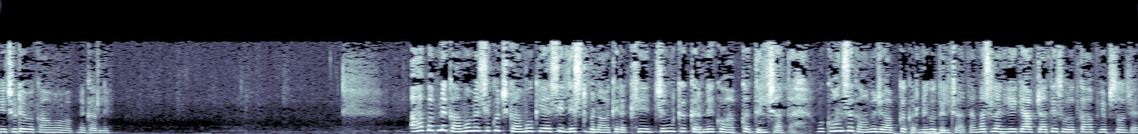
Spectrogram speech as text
یہ چھٹے ہوئے کام ہم اپنے کر لیں۔ آپ اپنے کاموں میں سے کچھ کاموں کی ایسی لسٹ بنا کے رکھیں جن کے کرنے کو آپ کا دل چاہتا ہے۔ وہ کون سے کام ہے جو آپ کا کرنے کو دل چاہتا ہے؟ مثلاً یہ کہ آپ چاہتی صورت کا آپ حفظ ہو جائے۔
